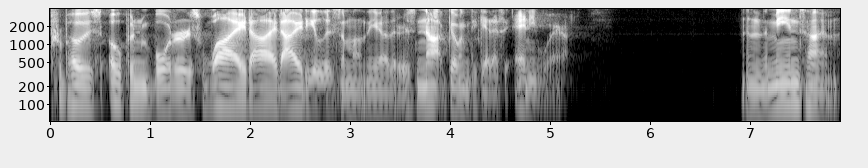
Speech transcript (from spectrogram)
proposed open borders, wide eyed idealism on the other is not going to get us anywhere. And in the meantime,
